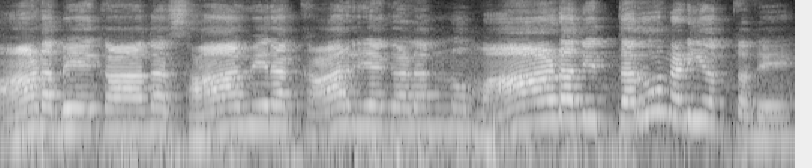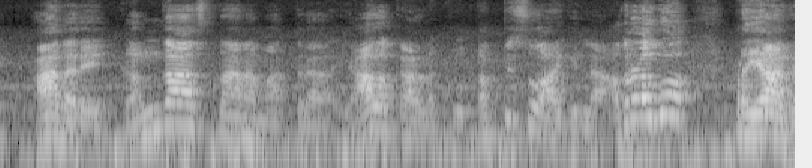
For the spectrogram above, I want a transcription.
ಮಾಡಬೇಕಾದ ಸಾವಿರ ಕಾರ್ಯಗಳನ್ನು ಮಾಡದಿದ್ದರೂ ನಡೆಯುತ್ತದೆ. ಆದರೆ ಗಂಗಾ ಸ್ನಾನ ಮಾತ್ರ ಯಾವ ಕಾರಣಕ್ಕೂ ತಪ್ಪಿಸುವ ಹಾಗಿಲ್ಲ ಅದರೊಳಗೂ ಪ್ರಯಾಗ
